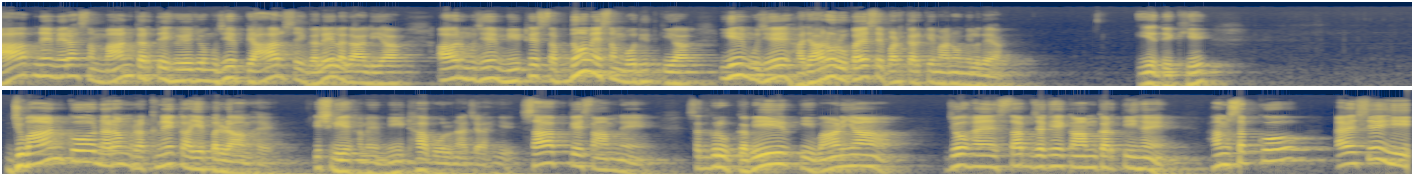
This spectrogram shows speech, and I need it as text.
आपने मेरा सम्मान करते हुए जो मुझे प्यार से गले लगा लिया और मुझे मीठे शब्दों में संबोधित किया, ये मुझे हज़ारों रुपए से बढ़ कर के मानो मिल गया। ये देखिए, ज़ुबान को नरम रखने का ये परिणाम है, इसलिए हमें मीठा बोलना चाहिए। सबके सामने सदगुरु कबीर की वाणियाँ जो हैं, सब जगह काम करती हैं। हम सबको ऐसे ही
